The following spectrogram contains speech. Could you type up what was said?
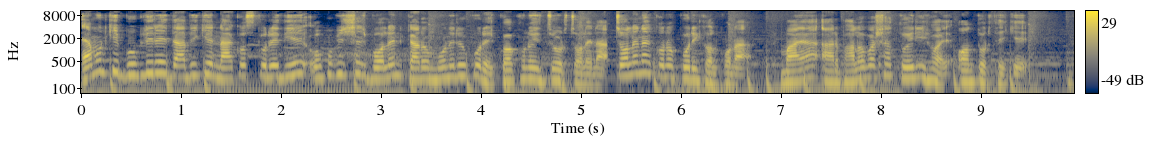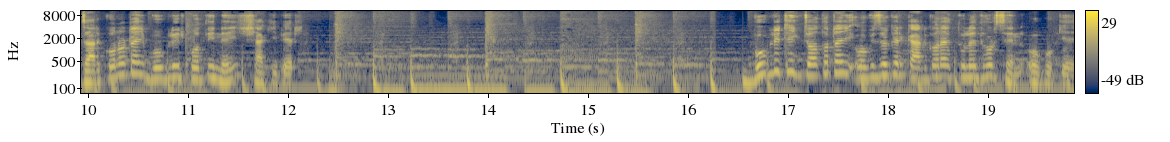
এমনকি বুবলির এই দাবিকে নাকচ করে দিয়ে অপবিশ্বাস বলেন, কারও মনের উপরে কখনোই জোর চলে না। চলে না কোনো পরিকল্পনা। মায়া আর ভালোবাসা তৈরি হয় অন্তর থেকে। যার কোনোটাই বুবলির প্রতি নেই সাকিবের বুবলি ঠিক যতটাই অভিযোগের কাঠগড়ায় তুলে ধরছেন অপুকে,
